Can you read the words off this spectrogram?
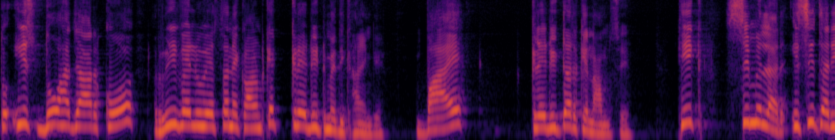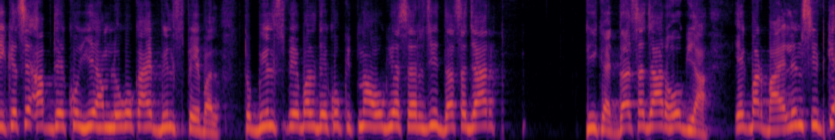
तो इस दो हज़ार को रिवेल्युएशन अकाउंट के क्रेडिट में दिखाएँगे बाय क्रेडिटर के नाम से। ठीक? सिमिलर इसी तरीके से अब देखो, ये हम लोगों का है बिल्स पेबल तो बिल्स पेबल देखो कितना हो गया सर जी, दस हज़ार। ठीक है, दस हज़ार हो गया। एक बार बैलेंस शीट के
